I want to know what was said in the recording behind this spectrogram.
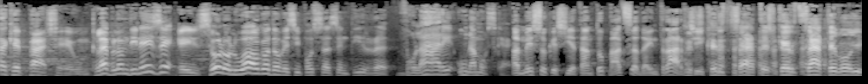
Ah, che pace! Un club londinese è il solo luogo dove si possa sentir volare una mosca. Ammesso che sia tanto pazza da entrarci. Scherzate, scherzate voi.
